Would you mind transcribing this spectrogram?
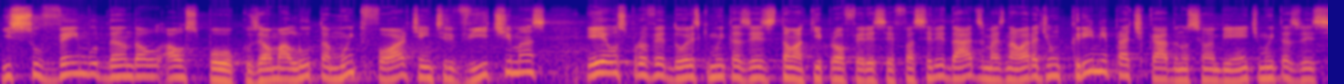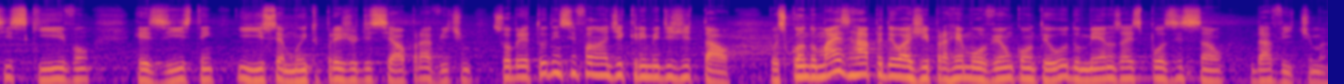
Isso vem mudando aos poucos. É uma luta muito forte forte entre vítimas e os provedores que muitas vezes estão aqui para oferecer facilidades, mas na hora de um crime praticado no seu ambiente, muitas vezes se esquivam, resistem e isso é muito prejudicial para a vítima, sobretudo em se falando de crime digital, pois quando mais rápido eu agir para remover um conteúdo, menos a exposição da vítima.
